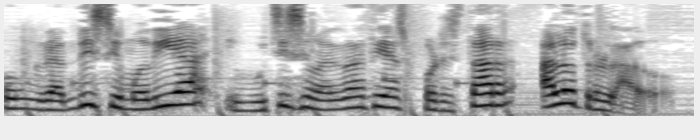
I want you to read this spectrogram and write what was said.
un grandísimo día y muchísimas gracias por estar al otro lado.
